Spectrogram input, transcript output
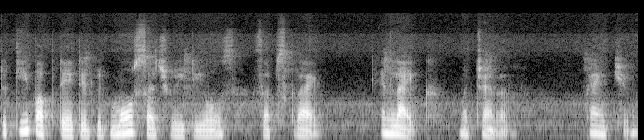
To keep updated with more such videos, subscribe and like my channel. Thank you.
